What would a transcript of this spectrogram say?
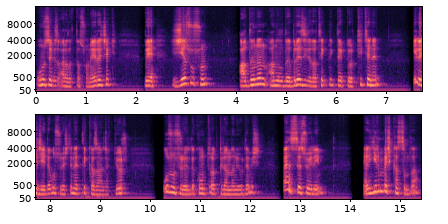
18 Aralık'ta sona erecek. Ve Jesus'un adının anıldığı Brezilya'da teknik direktör Tite'nin geleceği de bu süreçte netlik kazanacak diyor. Uzun süreli de kontrat planlanıyor demiş. Ben size söyleyeyim. Yani 25 Kasım'da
